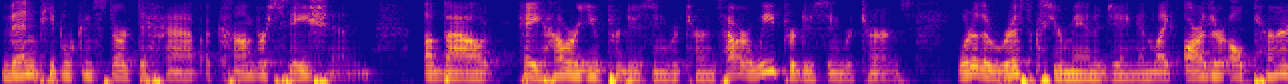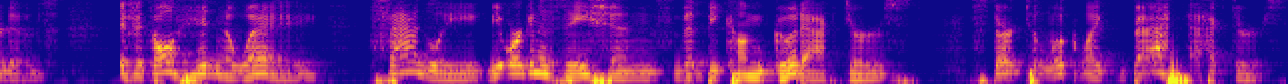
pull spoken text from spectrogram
then people can start to have a conversation about, hey, how are you producing returns? How are we producing returns? What are the risks you're managing? And like, are there alternatives? If it's all hidden away, sadly, the organizations that become good actors start to look like bad actors.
